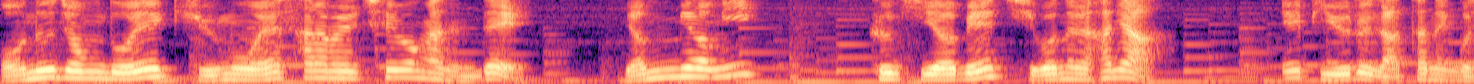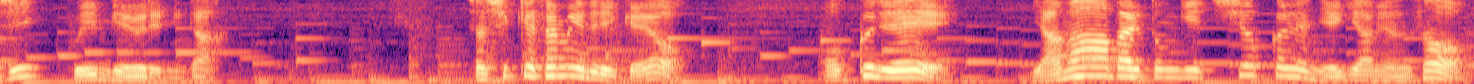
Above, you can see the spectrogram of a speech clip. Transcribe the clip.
어느 정도의 규모의 사람을 채용하는데 몇 명이 그 기업에 지원을 하냐의 비율을 나타낸 것이 구인 배율입니다. 자 쉽게 설명해 드릴게요. 엊그제 야마하 발동기 취업 관련 얘기하면서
